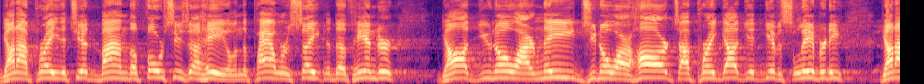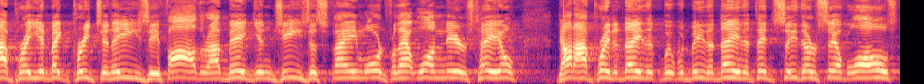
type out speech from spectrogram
God, I pray that you'd bind the forces of hell and the power of Satan that doth hinder. God, you know our needs, you know our hearts. I pray, God, you'd give us liberty. God, I pray you'd make preaching easy. Father, I beg in Jesus' name, Lord, for that one nearest hell. God, I pray today that it would be the day that they'd see themselves lost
